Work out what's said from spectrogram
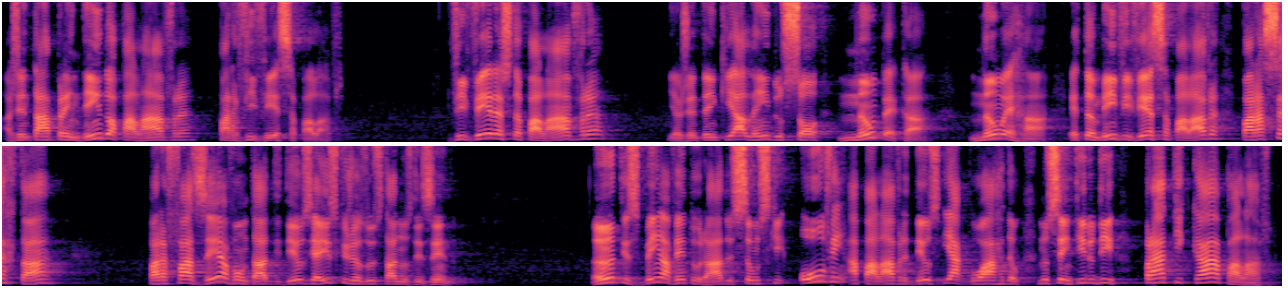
a gente está aprendendo a palavra para viver essa palavra. Viver esta palavra, e a gente tem que ir além do só não pecar, não errar, é também viver essa palavra para acertar, para fazer a vontade de Deus, e é isso que Jesus está nos dizendo. Antes, bem-aventurados são os que ouvem a palavra de Deus e aguardam, no sentido de praticar a palavra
